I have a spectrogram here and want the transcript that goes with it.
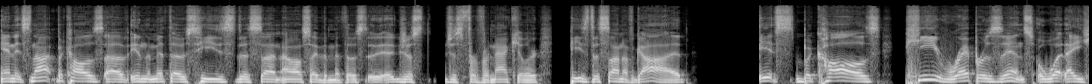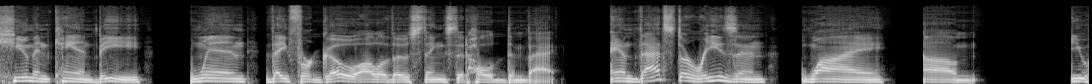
and it's not because of in the mythos he's the son i'll say the mythos uh, just just for vernacular he's the son of god. It's because he represents what a human can be when they forego all of those things that hold them back. And that's the reason why um, you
